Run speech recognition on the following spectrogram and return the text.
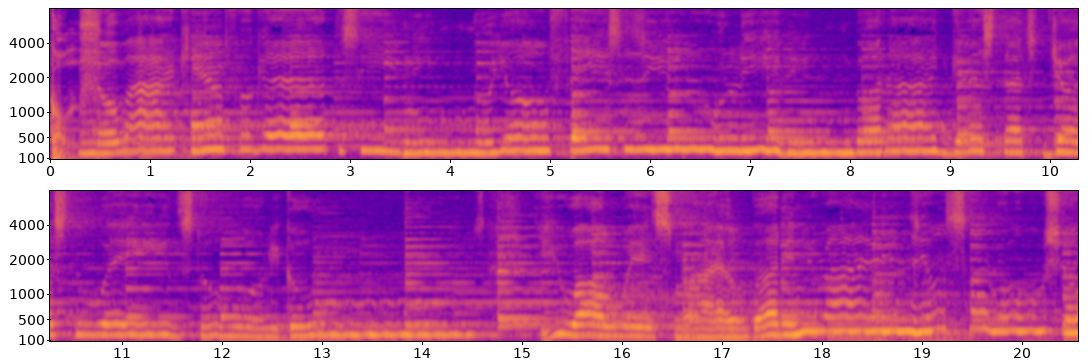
Golf. No, I can't forget this evening your face as you were leaving. But I guess that's just the way the story goes. You always smile, but in your eyes your sorrow shows.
